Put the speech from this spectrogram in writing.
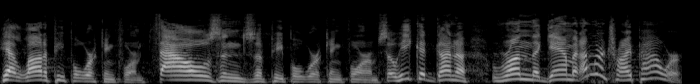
He had a lot of people working for him, thousands of people working for him. So he could kind of run the gamut. I'm going to try power.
